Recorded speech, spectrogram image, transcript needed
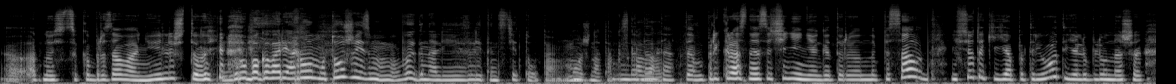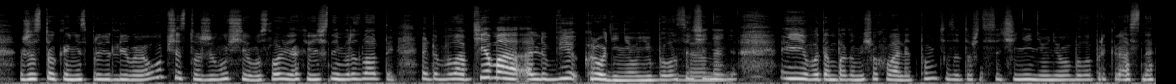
э, относится к образованию, или что? Грубо говоря, Рому тоже из, выгнали из Литинститута, можно так сказать. Да, да, да. Там прекрасное сочинение, которое он написал. И все-таки я патриот, я люблю наш наше жестокое несправедливое общество, живущее в условиях вечной мерзлоты. Это была тема любви к родине у них было сочинение. Да, да. И его там потом еще хвалят, помните, за то, что сочинение у него было прекрасное.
